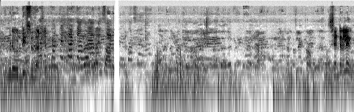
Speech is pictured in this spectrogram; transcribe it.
ఇప్పుడు ఒకటి సుధాట్లు సెంటర్ లేదు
